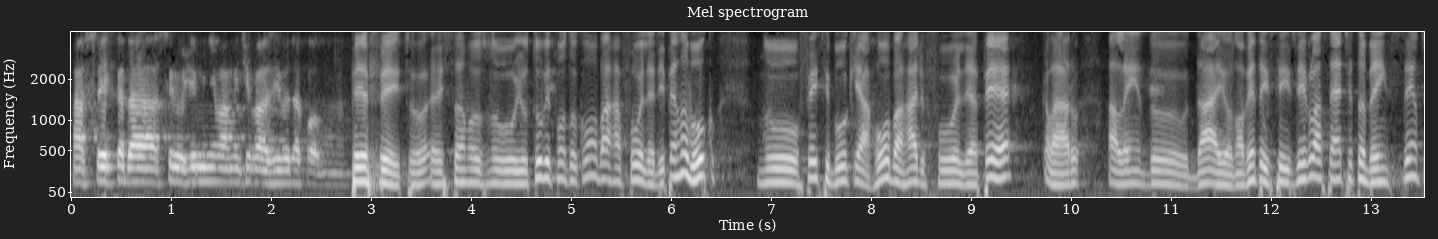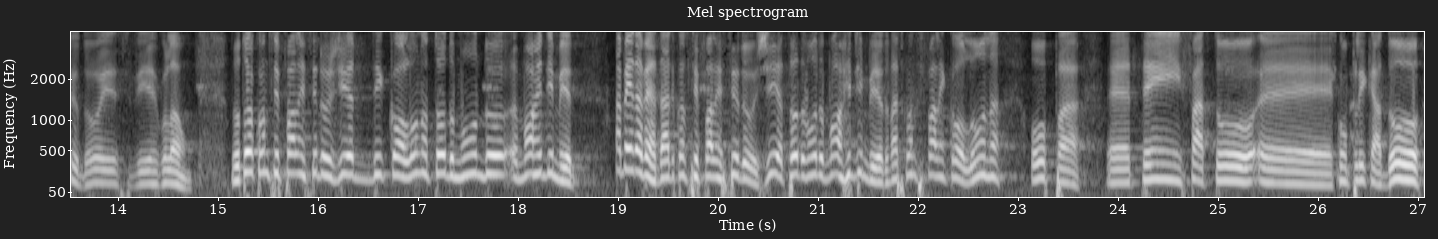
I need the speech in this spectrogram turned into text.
acerca da cirurgia minimamente invasiva da coluna. Perfeito. Estamos no youtube.com barra Folha de Pernambuco, no Facebook arroba Rádio Folha PE, claro, além do DIAL 96,7 também 102,1. Doutor, quando se fala em cirurgia de coluna, todo mundo morre de medo. A bem da verdade, quando se fala em cirurgia, todo mundo morre de medo, mas quando se fala em coluna, opa, é, tem fator é, complicador,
